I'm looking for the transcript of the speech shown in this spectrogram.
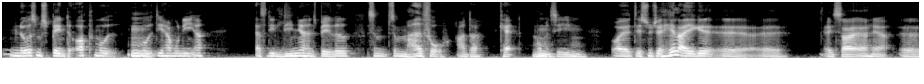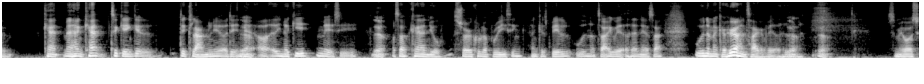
noget, som spændte op mod, mm. Mod de harmonier, altså de linjer, han spillede, som, som meget få andre kan, må mm. man sige. Mm. Og øh, det synes jeg heller ikke, øh, øh, at Isaiah her øh, kan. Men han kan til gengæld det klanglige og det ener- Ja. og energimæssige. Ja. Og så kan han jo circular breathing. Han kan spille uden at trække vejret, havde jeg sagt. Uden at man kan høre, at han trækker vejret, hedder Ja. ja. Som jo også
